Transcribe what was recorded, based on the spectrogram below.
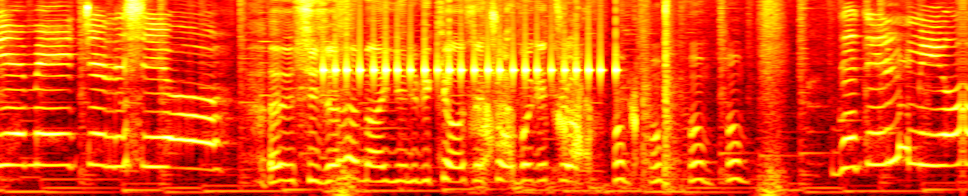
yemeye çalışıyor. E, size hemen yeni bir kase çorba getiriyorum. Hım, hım, hım, hım. Dedirmiyor.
